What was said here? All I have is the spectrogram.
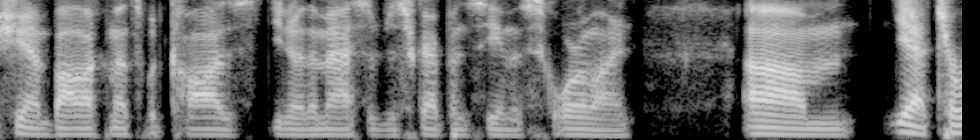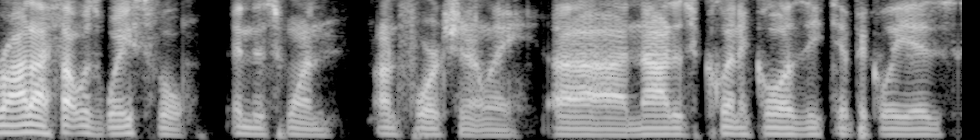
shambolic, and that's what caused you know the massive discrepancy in the scoreline. Um, yeah, Terodde I thought was wasteful in this one, unfortunately. Uh, not as clinical as he typically is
